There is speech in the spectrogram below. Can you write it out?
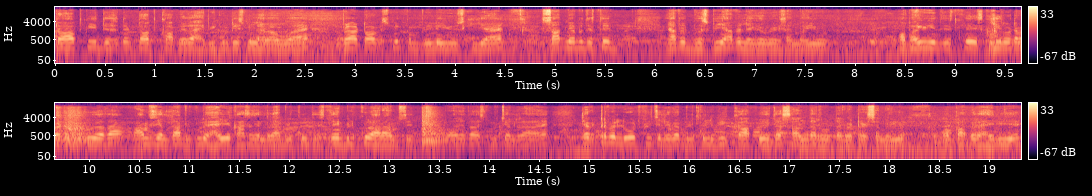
टॉप की देखते हैं टॉप काफ़ी ज़्यादा हैवी ड्यूटी इसमें लगा हुआ है। बड़ा टॉप इसमें कंपनी ने यूज़ किया है। साथ में यहाँ पे देखते हैं यहाँ पे बुश भी यहाँ पे लगे हुए हैं किसान भाइयों। और भाई ये देखते हैं इसकी रोटावेटर बिल्कुल ज़्यादा आराम से चलता है, बिल्कुल है, ये खासा चल रहा है? बिल्कुल देखते हैं बिल्कुल आराम से। बहुत ज़्यादा इसमें चल रहा है। ट्रैक्टर पे लोड फ्री चलेगा, बिल्कुल भी काफ़ी ज़्यादा शानदार रोटावेटर समझिए, और काफ़ी ज़्यादा हैवी है।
